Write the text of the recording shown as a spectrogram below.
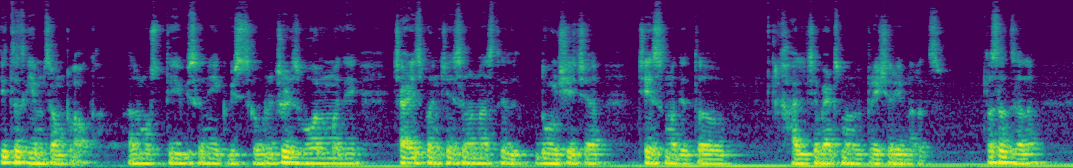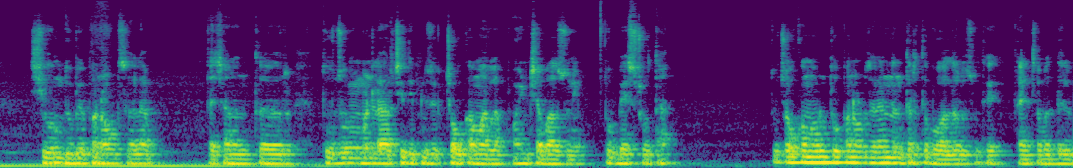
तिथंच गेम संपला होता. ऑलमोस्ट तेवीस आणि एकवीस. चौवेचाळीस बॉलमध्ये चाळीस पंचेचाळीस रन असतील दोनशेच्या चेसमध्ये तर खालच्या बॅट्समनवर प्रेशर येणारच. तसंच झालं. शिवम दुबे पण आऊट झाला. त्याच्यानंतर तो जो मी म्हटलं अर्षदीपने जो एक चौका मारला पॉईंटच्या बाजूने तो बेस्ट होता. तो चौका मारून तो पण आऊट झाल्यानंतर तर बॉलरच होते. त्यांच्याबद्दल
